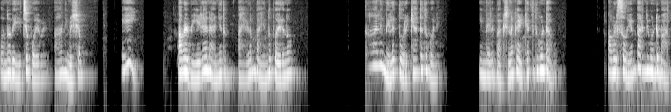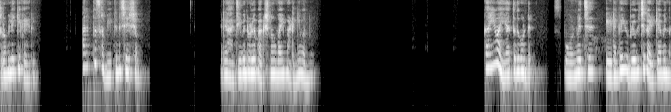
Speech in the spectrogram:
ഒന്ന് വേച്ചു പോയവൾ ആ നിമിഷം. ഏയ്! അവൾ വീഴാനാഞ്ഞതും അയാളും ഭയന്നു പോയിരുന്നു. കാൽ നിലത്തുറയ്ക്കാത്തതുപോലെ ഇന്നലെ ഭക്ഷണം കഴിക്കാത്തതുകൊണ്ടാവും. അവൾ സ്വയം പറഞ്ഞുകൊണ്ട് ബാത്റൂമിലേക്ക് കയറി. അല്പസമയത്തിന് ശേഷം രാജീവിനുള്ള ഭക്ഷണവുമായി മടങ്ങി വന്നു. കൈ വയ്യാത്തതുകൊണ്ട് സ്പൂൺ വെച്ച് ഇടങ്കൈ ഉപയോഗിച്ച് കഴിക്കാമെന്ന്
